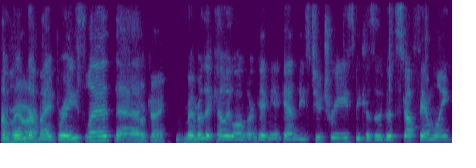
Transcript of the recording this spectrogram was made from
I'm we holding are. up my bracelet that Okay. remember that Kelly Longhorn gave me again. These two trees because of the good stuff family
